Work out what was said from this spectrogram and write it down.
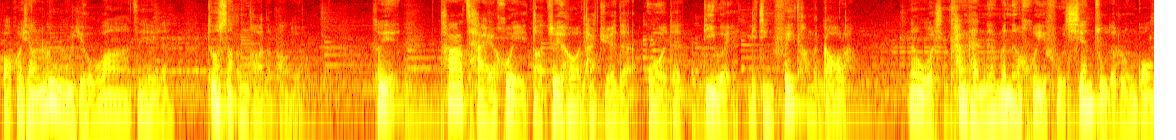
包括像陆游啊这些人，都是很好的朋友。所以。他才会到最后，他觉得我的地位已经非常的高了，那我看看能不能恢复先祖的荣光，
